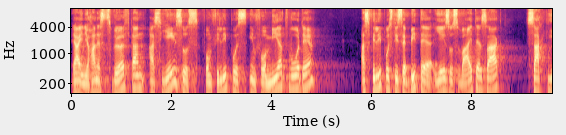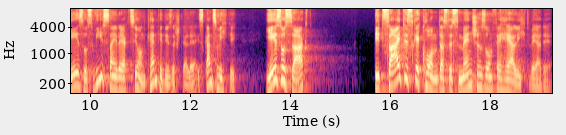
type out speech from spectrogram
ja, in Johannes 12 dann, als Jesus von Philippus informiert wurde, als Philippus diese Bitte Jesus weitersagt, sagt Jesus, wie ist seine Reaktion? Kennt ihr diese Stelle? Ist ganz wichtig. Jesus sagt, die Zeit ist gekommen, dass des Menschensohn verherrlicht werde.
